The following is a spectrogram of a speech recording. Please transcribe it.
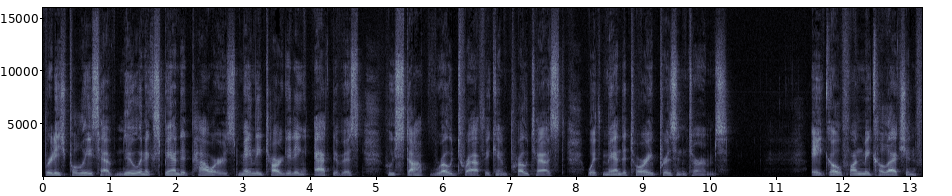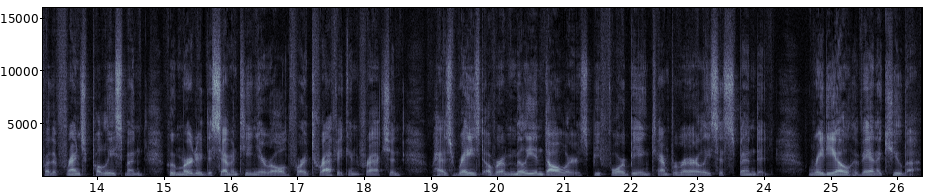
British police have new and expanded powers, mainly targeting activists who stop road traffic and protest with mandatory prison terms. A GoFundMe collection for the French policeman who murdered the 17 year old for a traffic infraction has raised over a million dollars before being temporarily suspended. Radio Havana, Cuba.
